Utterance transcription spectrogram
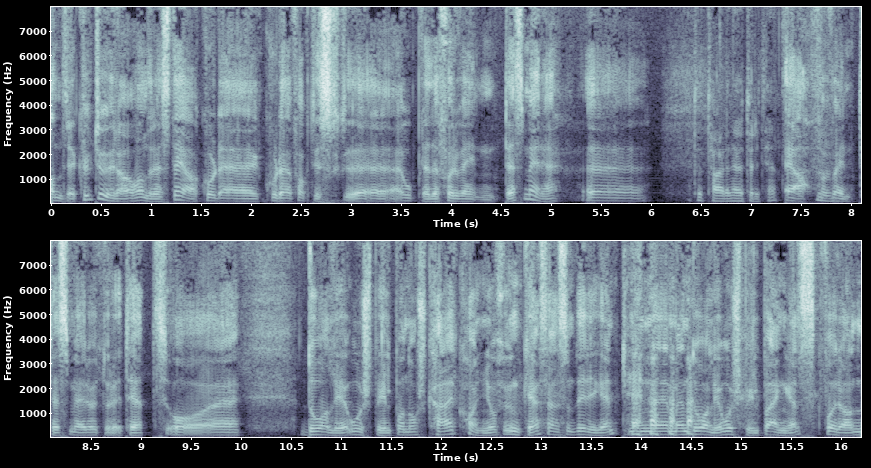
andre kulturer og andre steder hvor det, hvor det faktisk eh, jeg opplever det forventes mer. Eh, Du tar en autoritet? Ja, forventes mer autoritet. Og uh, dårlige ordspill på norsk her kan jo funke, selv som dirigent, men, men dårlige ordspill på engelsk foran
